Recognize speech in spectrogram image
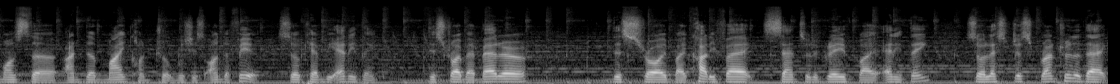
monster under mind control which is on the field. So it can be anything. Destroyed by battle destroyed by card effect sent to the grave by anything. So let's just run through the deck.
